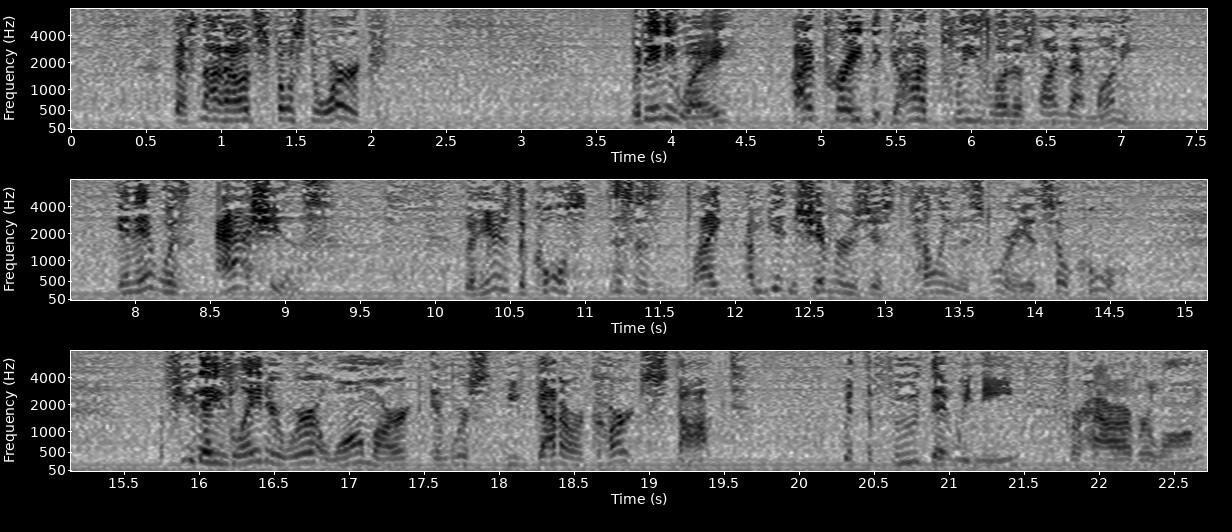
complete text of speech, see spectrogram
That's not how it's supposed to work. But anyway, I prayed to God, please let us find that money. And it was ashes. But here's the cool this is like I'm getting shivers just telling the story. It's so cool. A few days later, we're at Walmart and we're we've got our cart stocked with the food that we need for however long.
